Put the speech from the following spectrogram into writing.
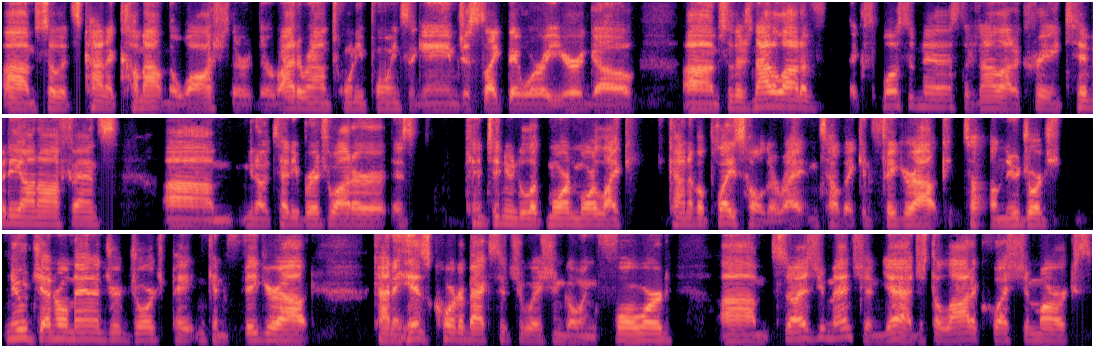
Um, so it's kind of come out in the wash. They're they're right around 20 points a game, just like they were a year ago. Um, so there's not a lot of explosiveness. There's not a lot of creativity on offense. Um, you know, Teddy Bridgewater is continuing to look more and more like kind of a placeholder, right? Until they can figure out, until new George, new general manager George Paton can figure out kind of his quarterback situation going forward. Um, so as you mentioned, yeah, just a lot of question marks.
